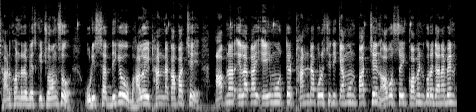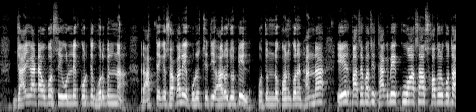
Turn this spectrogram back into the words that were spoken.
ঝাড়খণ্ডের বেশ কিছু অংশ। উড়িষ্যার দিকেও ভালোই ঠান্ডা কাঁপাচ্ছে। আপনার এলাকায় এই মুহূর্তে ঠান্ডা পরিস্থিতি কেমন পাচ্ছেন অবশ্যই কমেন্ট করে জানাবেন। জায়গাটা অবশ্যই উল্লেখ করতে ভরবেন না। রাত থেকে সকালে পরিস্থিতি আরও জটিল, প্রচণ্ড কনকনে ঠান্ডা। এর পাশাপাশি থাকবে কুয়াশা সতর্কতা।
